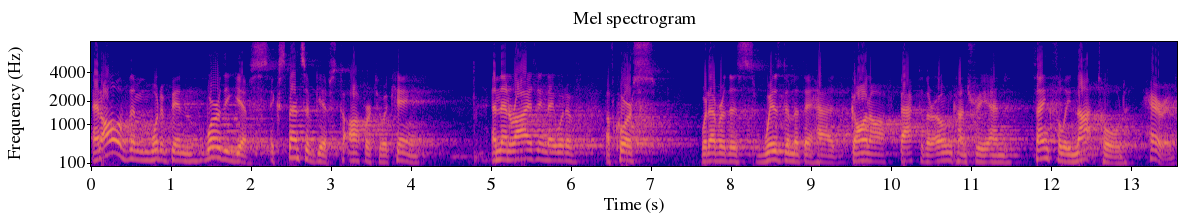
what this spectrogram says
And all of them would have been worthy gifts, expensive gifts to offer to a king. And then rising, they would have, of course, whatever this wisdom that they had, gone off back to their own country and thankfully not told Herod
